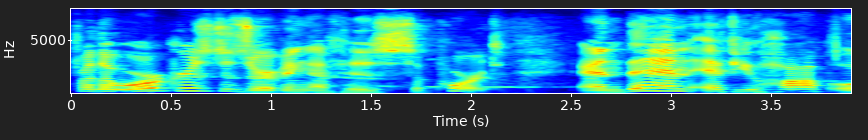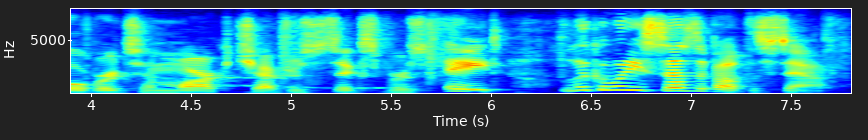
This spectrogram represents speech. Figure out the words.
For the worker is deserving of his support. And then if you hop over to Mark chapter 6, verse 8, look at what he says about the staff.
